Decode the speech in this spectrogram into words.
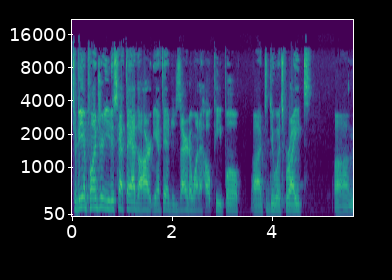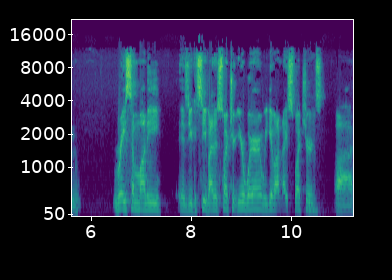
to be a plunger, you just have to have the heart. You have to have the desire to want to help people, uh, to do what's right, um, raise some money. As you can see by the sweatshirt you're wearing, we give out nice sweatshirts. Mm-hmm. Uh,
